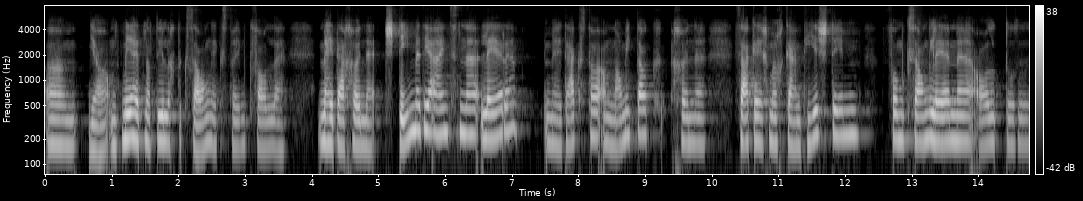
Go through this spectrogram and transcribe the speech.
Ähm, ja, und mir hat natürlich der Gesang extrem gefallen. Man hat auch können die Stimmen, die Einzelnen, lernen. Man hat extra am Nachmittag können sagen, ich möchte gerne diese Stimme vom Gesang lernen, Alt oder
